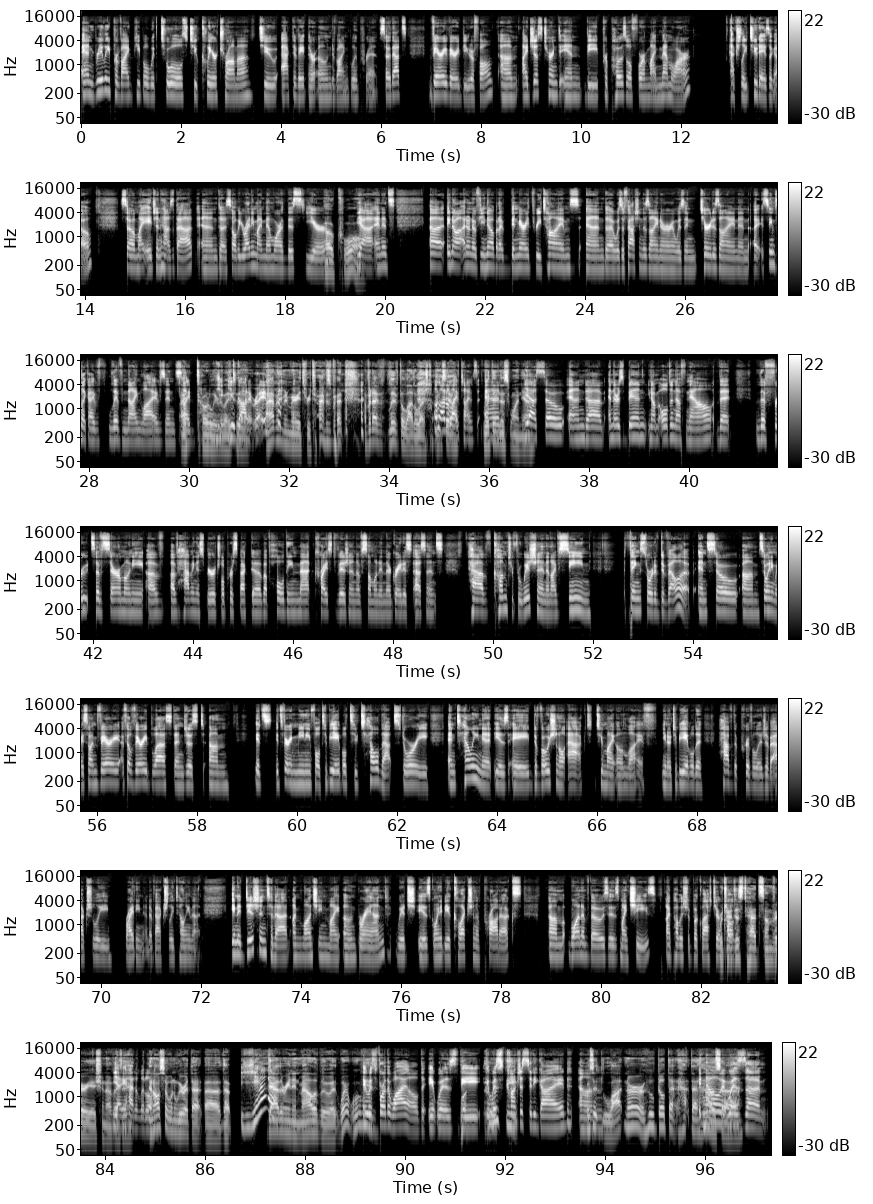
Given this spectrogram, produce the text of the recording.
and really provide people with tools to clear trauma, to activate their own divine blueprint. So that's very, very beautiful. Um, I just turned in the proposal for my memoir, actually two days ago. So my agent has that. And uh, so I'll be writing my memoir this year. Oh, cool. Yeah, and it's uh, you know I don't know if you know, but I've been married three times and uh, was a fashion designer and was in interior design, and uh, it seems like I've lived nine lives inside. I totally You- relate you to got that. it, right? I haven't been married three times, but but I've lived a lot of lifetimes. a lot of lifetimes Within And- this one, yeah. yeah. So and uh, and there's been you know I'm old enough now that the fruits of ceremony of of having a spiritual perspective of holding that Christ vision of someone in their greatest essence have come to fruition and I've seen things sort of develop. And so um so anyway so I'm very I feel very blessed and just um it's it's very meaningful to be able to tell that story. And telling it is a devotional act to my own life you know to be able to have the privilege of actually writing it of actually telling that. In addition to that i'm launching my own brand which is going to be a collection of products um, one of those is my cheese i published a book last year Which I just had some variation of. Yeah you had a little And also when we were at that uh, that yeah gathering in Malibu, where, where it was for the wild it was the What- it was was the- conscious city guide um, was it Lautner or who built that ha- that no it Uh, was um,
